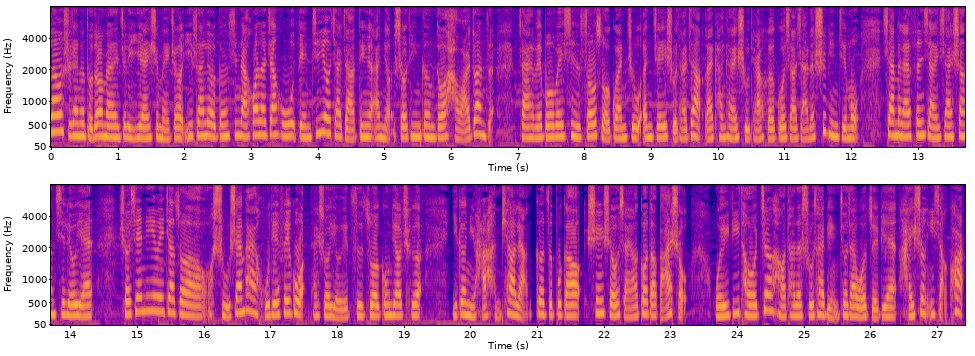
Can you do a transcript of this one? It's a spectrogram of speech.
Hello，蜀山的土豆们，这里依然是每周一、三、六更新的《欢乐江湖》。点击右下角订阅按钮，收听更多好玩段子。在微博、微信搜索关注 “nj 薯条酱”，来看看薯条和郭晓霞的视频节目。下面来分享一下上期留言。首先，第一位叫做蜀山派蝴蝶飞过，他说有一次坐公交车。一个女孩很漂亮，个子不高，伸手想要够到把手，我一低头，正好她的蔬菜饼就在我嘴边，还剩一小块，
